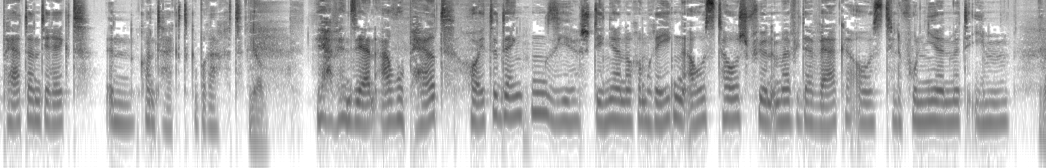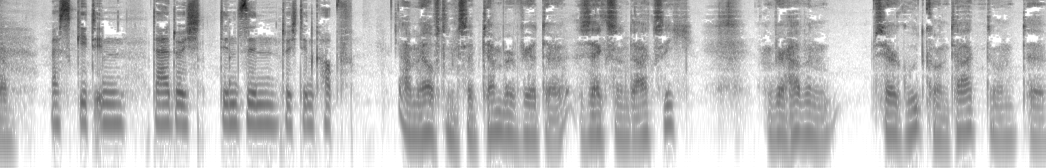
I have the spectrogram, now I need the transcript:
Pert dann direkt in Kontakt gebracht. Ja. Ja, wenn Sie an Avo Pert heute denken, Sie stehen ja noch im regen Austausch, führen immer wieder Werke aus, telefonieren mit ihm. Ja. Was geht Ihnen da durch den Sinn, durch den Kopf? Am 11. September wird er 86. Wir haben sehr gut Kontakt und äh,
